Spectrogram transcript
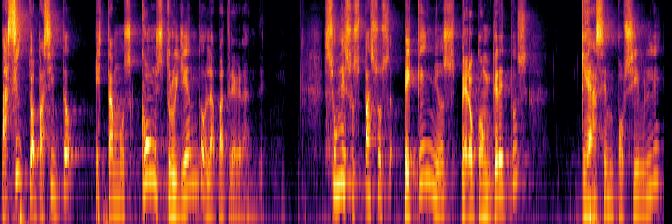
pasito a pasito, estamos construyendo la patria grande. Son esos pasos pequeños pero concretos que hacen posible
